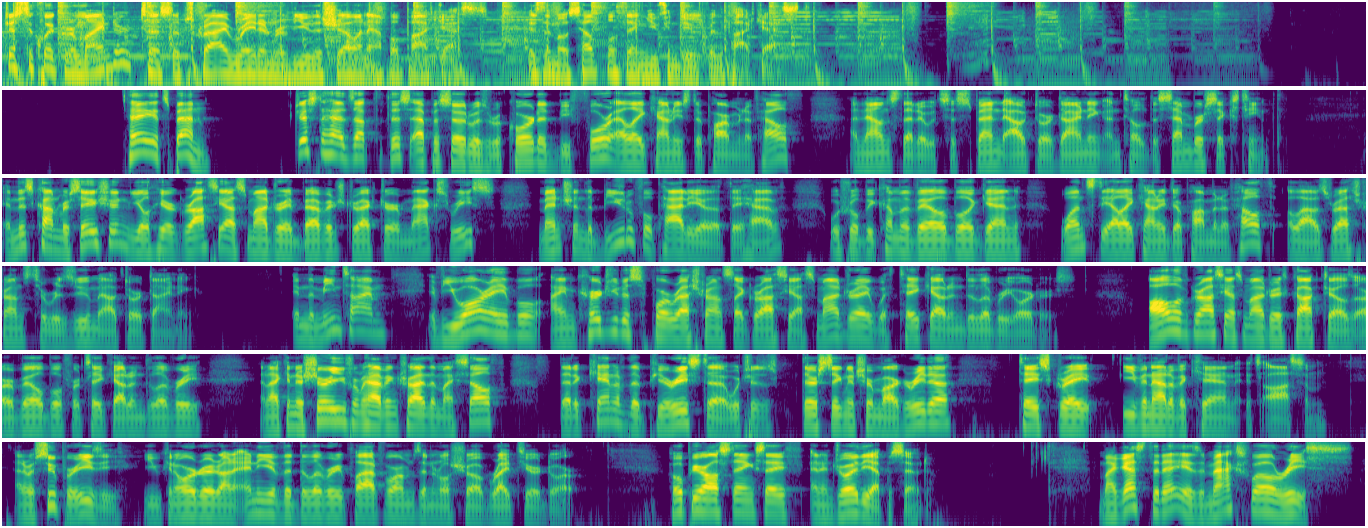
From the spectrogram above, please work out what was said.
Just a quick reminder to subscribe, rate, and review the show on Apple Podcasts is the most helpful thing you can do for the podcast. Hey, it's Ben. Just a heads up that this episode was recorded before LA County's Department of Health announced that it would suspend outdoor dining until December 16th. In this conversation, you'll hear Gracias Madre beverage director Max Reis mention the beautiful patio that they have, which will become available again once the LA County Department of Health allows restaurants to resume outdoor dining. In the meantime, if you are able, I encourage you to support restaurants like Gracias Madre with takeout and delivery orders. All of Gracias Madre's cocktails are available for takeout and delivery, and I can assure you from having tried them myself that a can of the Purista, which is their signature margarita, tastes great even out of a can. It's awesome. And it was super easy. You can order it on any of the delivery platforms and it'll show up right to your door. Hope you're all staying safe and enjoy the episode. My guest today is Maxwell Reis.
